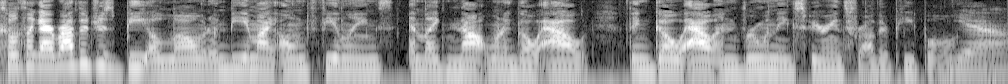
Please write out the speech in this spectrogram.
So it's like I'd rather just be alone and be in my own feelings and like not want to go out than go out and ruin the experience for other people. Yeah.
